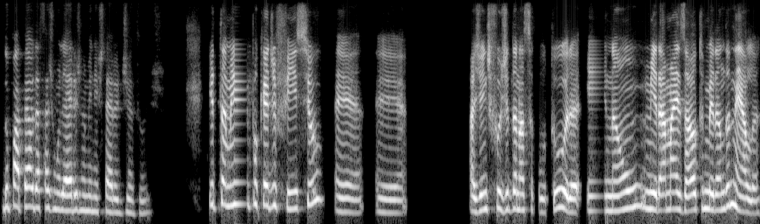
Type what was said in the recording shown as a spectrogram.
do papel dessas mulheres no ministério de Jesus. E também porque é difícil é, é a gente fugir da nossa cultura e não mirar mais alto mirando nela.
